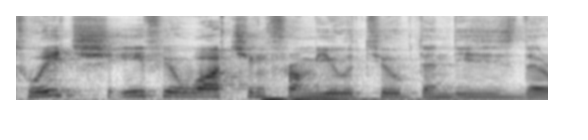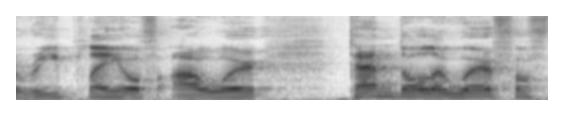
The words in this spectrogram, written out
Twitch. If you're watching from YouTube then this is the replay of our $10 worth of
